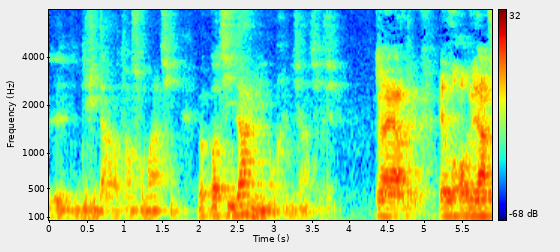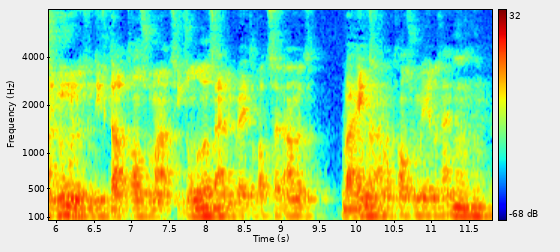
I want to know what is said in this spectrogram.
uh, digitale transformatie. Wat, wat, zie je daarin in organisaties? Nou ja, heel veel organisaties noemen het een digitale transformatie zonder dat ze eigenlijk weten wat ze aan het, waarheen ze aan het transformeren zijn. Mm -hmm.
